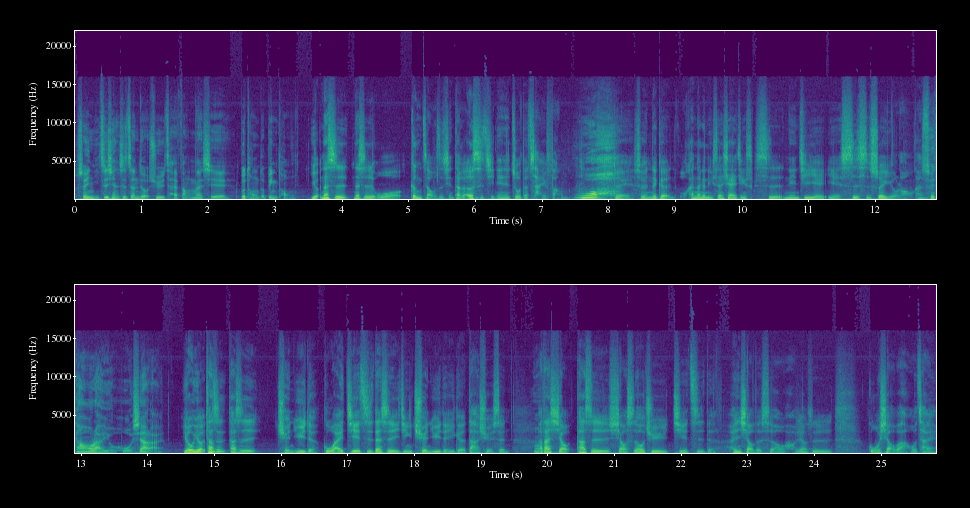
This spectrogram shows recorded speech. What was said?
所以你之前是真的有去采访那些不同的病童？有，那是那是我更早之前，大概二十几年前做的采访。哇，对，所以那个我看那个女生现在已经是年纪也也四十岁有了，我看。所以她后来有活下来？有有，她是她是痊愈的骨癌截肢，但是已经痊愈的一个大学生。啊，她小她是小时候去截肢的，很小的时候，好像是国小吧，我猜。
